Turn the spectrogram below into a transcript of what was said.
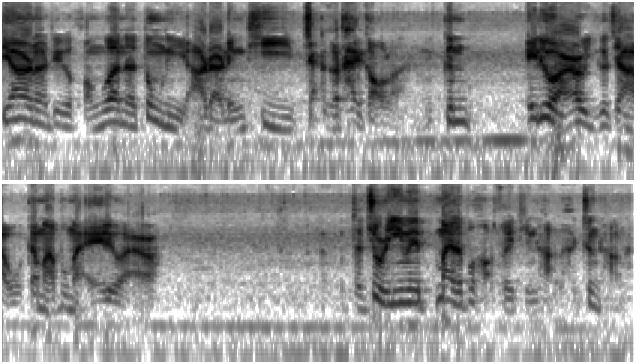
第二呢，这个皇冠的动力 2.0T 价格太高了，跟 A6L 一个价，我干嘛不买 A6L？它就是因为卖的不好，所以停产了，很正常的。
